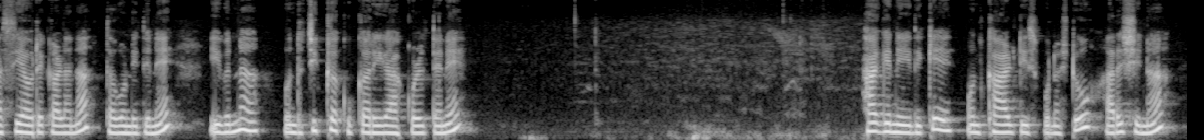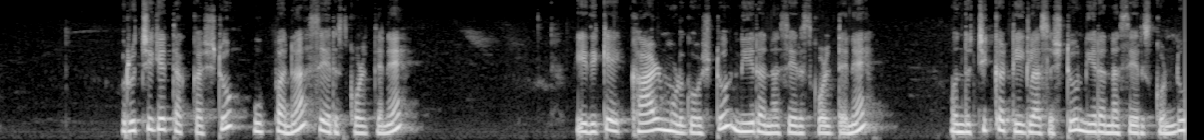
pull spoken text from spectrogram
ಹಸಿ ಅವರೆಕಾಳನ್ನು ತಗೊಂಡಿದ್ದೇನೆ. ಇವನ್ನು ಒಂದು ಚಿಕ್ಕ ಕುಕ್ಕರಿಗೆ ಹಾಕ್ಕೊಳ್ತೇನೆ ಹಾಗೆಯೇ ಇದಕ್ಕೆ ಒಂದು ಕಾಲು ಟೀ ಸ್ಪೂನಷ್ಟು ಅರಿಶಿನ, ರುಚಿಗೆ ತಕ್ಕಷ್ಟು ಉಪ್ಪನ್ನು ಸೇರಿಸ್ಕೊಳ್ತೇನೆ. ಇದಕ್ಕೆ ಕಾಳು ಮುಳುಗುವಷ್ಟು ನೀರನ್ನು ಸೇರಿಸ್ಕೊಳ್ತೇನೆ. ಒಂದು ಚಿಕ್ಕ ಟೀ ಗ್ಲಾಸಷ್ಟು ನೀರನ್ನು ಸೇರಿಸ್ಕೊಂಡು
